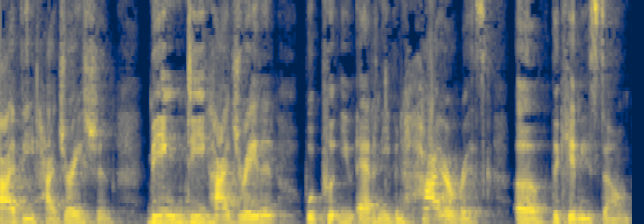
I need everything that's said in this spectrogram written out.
IV hydration. Being dehydrated would put you at an even higher risk of the kidney stone.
